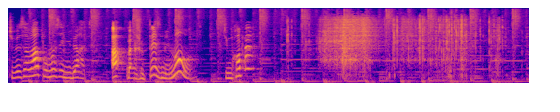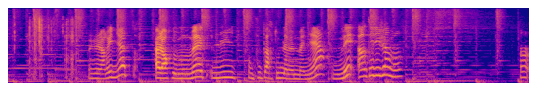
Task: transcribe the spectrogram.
tu veux savoir, pour moi c'est libérateur. Ah, bah je pèse mes mots, hein. Tu me crois pas? J'ai l'air idiote. Alors que mon mec, lui, s'en fout partout de la même manière, mais intelligemment. Hein.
